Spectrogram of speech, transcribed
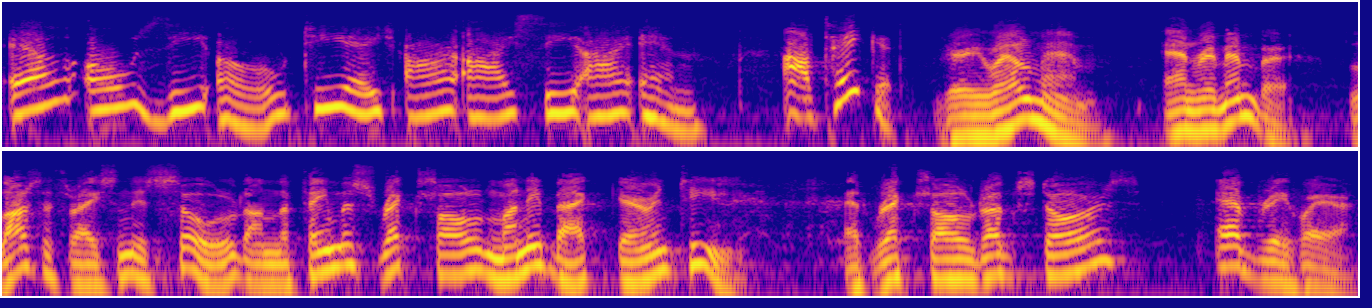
L-O-Z-O-T-H-R-I-C-I-N. I'll take it. Very well, ma'am. And remember, Lozothricin is sold on the famous Rexall money back guarantee at Rexall drugstores everywhere.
